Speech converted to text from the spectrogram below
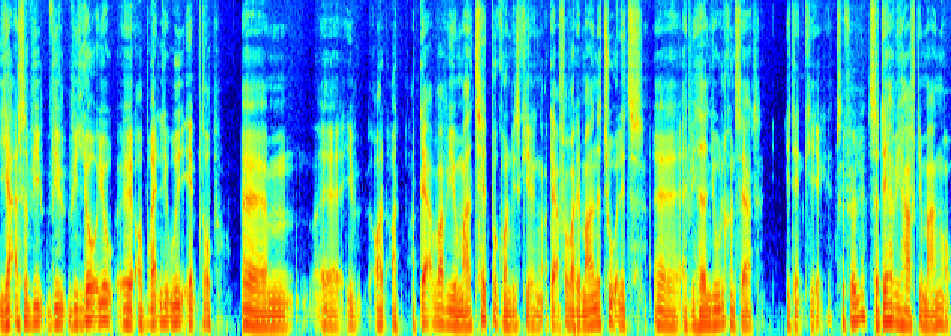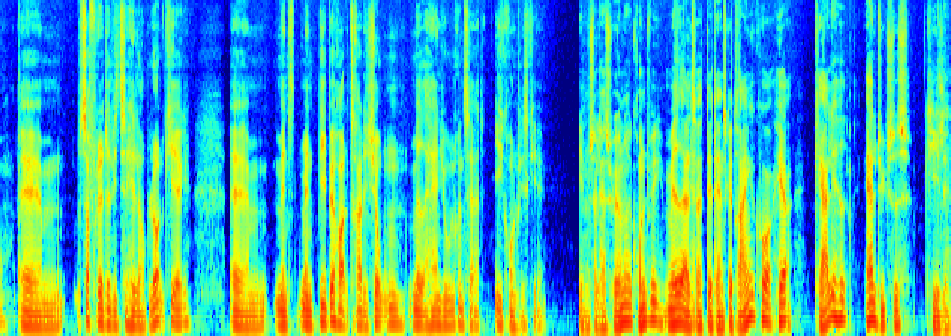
Ja, altså vi, vi, vi lå jo øh, oprindeligt ude i Emdrup, øh, øh, i, og, og, og der var vi jo meget tæt på Grundtvigskirken, og derfor var det meget naturligt, øh, at vi havde en julekoncert i den kirke. Selvfølgelig. Så det har vi haft i mange år. Øh, så flyttede vi til Hellerup Lund Kirke, øh, men, men bibeholdt traditionen med at have en julekoncert i Grundtvigskirken. Jamen, så lad os høre noget Grundtvig med altså det danske drengekor her. Kærlighed er lysets kilde.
